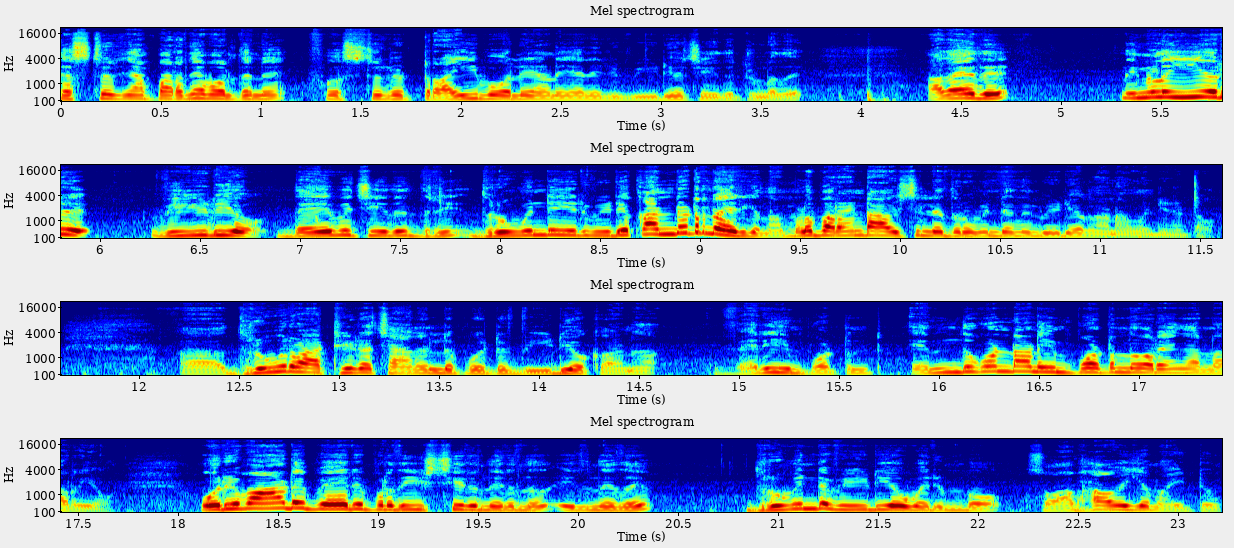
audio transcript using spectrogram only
ജസ്റ്റ് ഞാൻ പറഞ്ഞ പോലെ തന്നെ ഫസ്റ്റ് ഒരു ട്രൈ പോലെയാണ് ഞാൻ ഒരു വീഡിയോ ചെയ്തിട്ടുള്ളത്. അതായത് നിങ്ങൾ ഈ ഒരു വീഡിയോ ദയവ് ചെയ്ത് ധ്രു- ധ്രുവിന്റെ ഈ ഒരു വീഡിയോ കണ്ടിട്ടുണ്ടായിരിക്കും. നമ്മൾ പറയേണ്ട ആവശ്യമില്ല ധ്രുവിന്റെ ഒന്നും വീഡിയോ കാണാൻ വേണ്ടിയിട്ട്. കേട്ടോ ധ്രുവ് റാഠിയുടെ ചാനലിൽ പോയിട്ട് വീഡിയോ കാണുക വെരി ഇമ്പോർട്ടന്റ് എന്തുകൊണ്ടാണ് ഇമ്പോർട്ടന്റ് എന്ന് പറയാൻ കാരണം അറിയോ? ഒരുപാട് പേര് പ്രതീക്ഷിച്ചിരുന്നിരുന്ന ഇരുന്നത് ധ്രുവിന്റെ വീഡിയോ വരുമ്പോൾ സ്വാഭാവികമായിട്ടും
